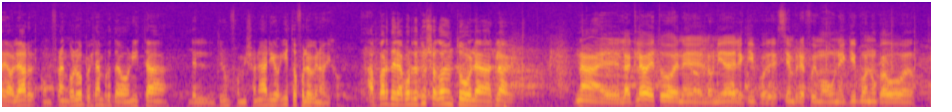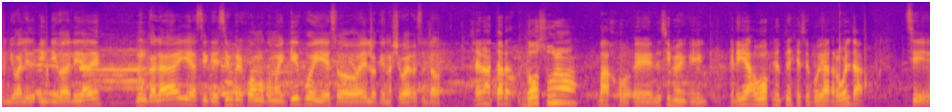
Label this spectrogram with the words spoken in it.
de hablar con Franco López, gran protagonista del triunfo millonario, y esto fue lo que nos dijo. Aparte del aporte tuyo, ¿dónde estuvo la clave? Nada, eh, la clave estuvo en eh, la unidad del equipo. De, siempre fuimos un equipo, nunca hubo individualidades, nunca la hay, así que siempre jugamos como equipo y eso es lo que nos llevó al resultado. Llegaron a estar 2-1 bajo. Eh, decime, eh, ¿creías vos, creen ustedes que se podía dar vuelta? Sí,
